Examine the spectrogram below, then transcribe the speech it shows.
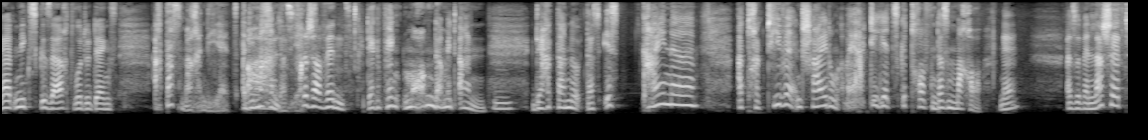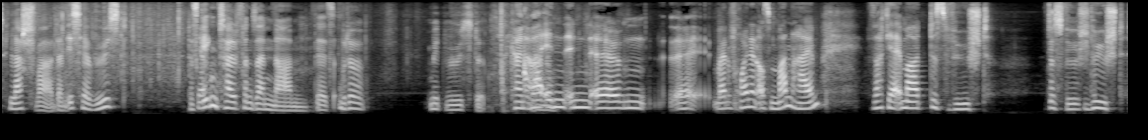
Der hat nichts gesagt, wo du denkst, ach, das machen die jetzt. Ah, Die machen das jetzt. Frischer Wind. Der fängt morgen damit an. Der hat dann, nur- das ist keine attraktive Entscheidung, aber er hat die jetzt getroffen. Das ist ein Macher, ne? Also wenn Laschet Lasch war, dann ist Herr Wüst das Gegenteil von seinem Namen. Der ist, oder mit Wüste. Keine Aber Ahnung. in, in ähm, äh, meine Freundin aus Mannheim sagt ja immer, das wüscht. Das wüscht. Wüscht.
